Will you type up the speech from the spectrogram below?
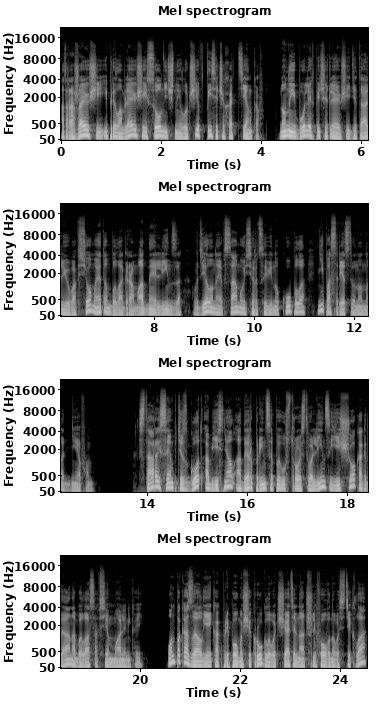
отражающие и преломляющие солнечные лучи в тысячах оттенков. Но наиболее впечатляющей деталью во всем этом была громадная линза, вделанная в самую сердцевину купола непосредственно над нефом. Старый Сэмптис Год объяснял Адер принципы устройства линз еще когда она была совсем маленькой. Он показал ей, как при помощи круглого, тщательно отшлифованного стекла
